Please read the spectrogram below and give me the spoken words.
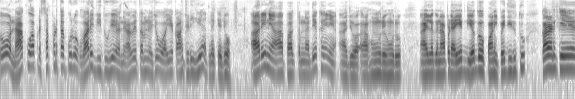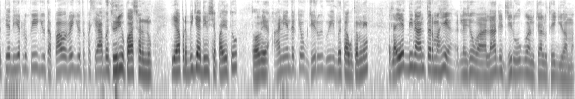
તો નાકું આપણે સફળતાપૂર્વક વારી દીધું છે અને હવે તમને જો એક આજડી છે, એટલે કે જો આ રહીને આ ભાગ તમને દેખાય ને, આ જો આ હું રે હું રો આ લગ્ન આપણે આ એક દી અગાઉ પાણી પી દીધું હતું. કારણ કે તે દી એટલું પી ગયું હતું પાવર વહી ગયું તો, પછી આ બધું રહ્યું પાછળનું. એ આપણે બીજા દિવસે પાયું હતું તો હવે આની અંદર કેવું જીરું ઉગ્યું એ બતાવું તમને. એટલે એક દિના અંતરમાં છે, એટલે જો આ લાગે જીરું ઉગવાનું ચાલુ થઈ ગયું આમાં.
